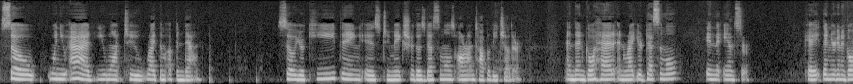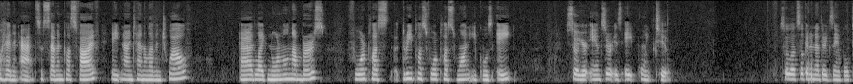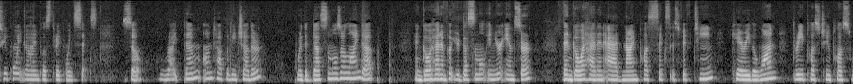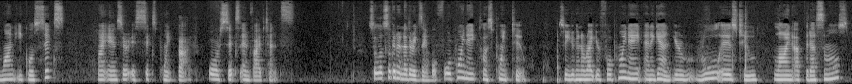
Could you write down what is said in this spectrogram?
So when you add, you want to write them up and down. So your key thing is to make sure those decimals are on top of each other. And then go ahead and write your decimal in the answer. Okay, then you're going to go ahead and add. So 7 plus 5, 8, 9, 10, 11, 12. Add like normal numbers. 4 plus 3 plus 4 plus 1 equals 8. So your answer is 8.2. So let's look at another example, 2.9 plus 3.6. So write them on top of each other where the decimals are lined up and go ahead and put your decimal in your answer. Then go ahead and add 9 plus 6 is 15. Carry the 1. 3 plus 2 plus 1 equals 6. My answer is 6.5 or 6 and 5 tenths. So let's look at another example. 4.8 plus 0.2. So you're going to write your 4.8 and again your rule is to line up the decimals.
